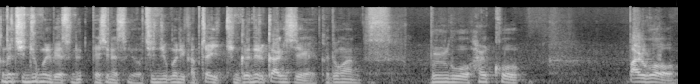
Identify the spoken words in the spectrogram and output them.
근데 진중권이 배신, 배신 했어요. 진중권이 갑자기 김건희를 까기 시작해. 그동안 물고 핥고 빨고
